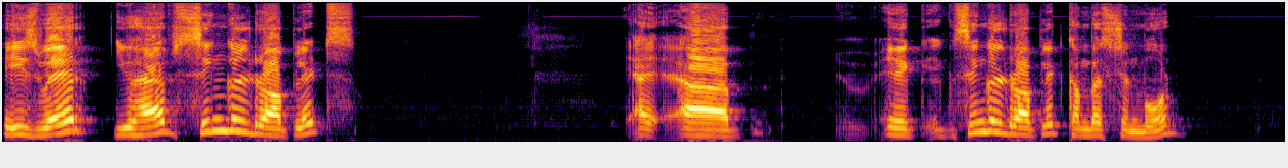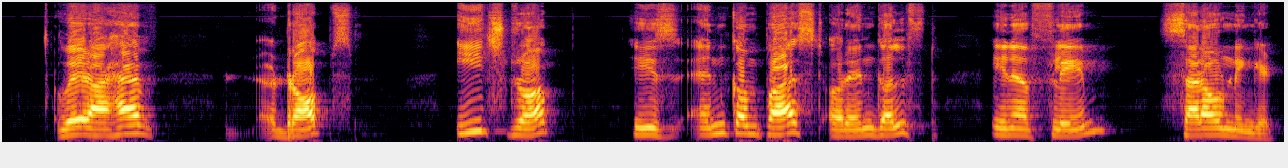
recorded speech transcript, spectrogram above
is where you have single droplets uh, uh, a single droplet combustion mode where I have drops each drop is encompassed or engulfed in a flame surrounding it.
